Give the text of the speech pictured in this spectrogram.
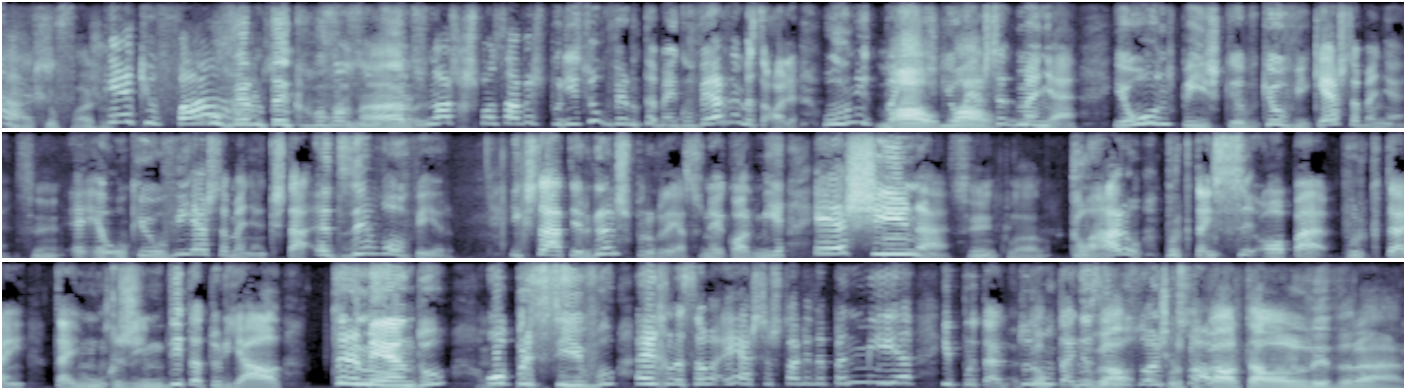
Quem é que o faz? Quem é que o faz? O governo tem que governar. Somos nós responsáveis por isso. O governo também governa, mas olha, o único país mal, que eu mal. esta de manhã, é o único país que, que eu vi que esta manhã, é, é, o que eu vi esta manhã, que está a desenvolver e que está a ter grandes progressos na economia é a China. Sim, claro. Claro, porque tem, opa, porque tem, tem um regime ditatorial, tremendo, opressivo em relação a esta história da pandemia. E, portanto, tu então, não tens Portugal, ilusões Portugal que só... está a liderar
